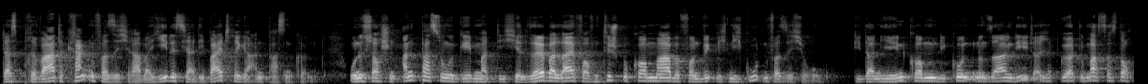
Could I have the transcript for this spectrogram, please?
dass private Krankenversicherer aber jedes Jahr die Beiträge anpassen können. Und es auch schon Anpassungen gegeben hat, die ich hier selber live auf den Tisch bekommen habe von wirklich nicht guten Versicherungen, die dann hier hinkommen, die Kunden und sagen, Dieter, ich habe gehört, du machst das doch,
